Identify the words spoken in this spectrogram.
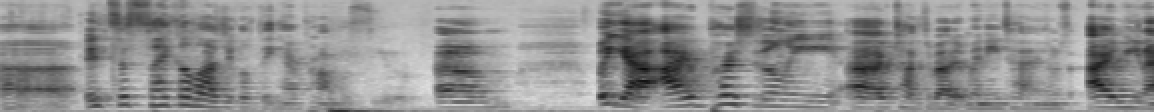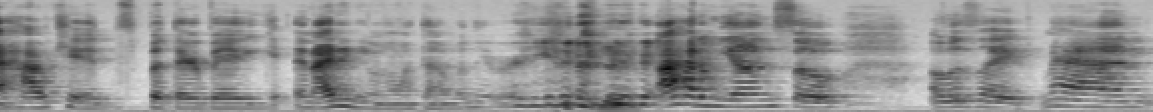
uh, it's a psychological thing. I promise you. Um, but yeah, I personally, uh, I've talked about it many times. I mean, I have kids, but they're big, and I didn't even want them when they were. You know, Yeah. I had them young, so I was like, man,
